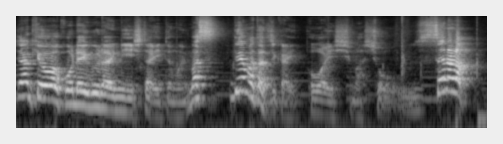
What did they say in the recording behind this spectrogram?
じゃあ今日はこれぐらいにしたいと思います。ではまた次回お会いしましょう。さよなら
